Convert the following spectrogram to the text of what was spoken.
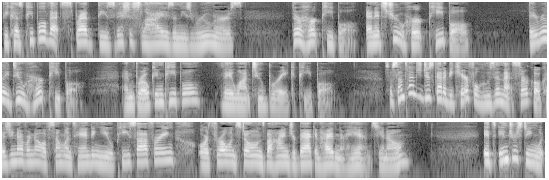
because people that spread these vicious lies and these rumors, they're hurt people. And it's true, hurt people, they really do hurt people. And broken people, they want to break people. So sometimes you just got to be careful who's in that circle because you never know if someone's handing you a peace offering or throwing stones behind your back and hiding their hands, you know? It's interesting what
